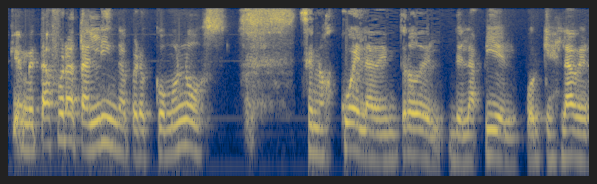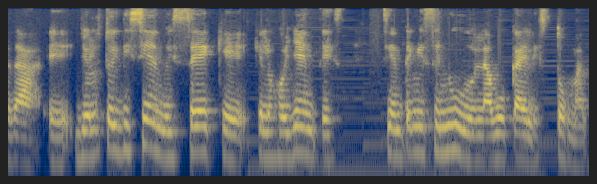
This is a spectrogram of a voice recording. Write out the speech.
qué metáfora tan linda, pero cómo nos, se nos cuela dentro de, la piel, porque es la verdad. Eh, yo lo estoy diciendo y sé que, que los oyentes sienten ese nudo en la boca del estómago.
